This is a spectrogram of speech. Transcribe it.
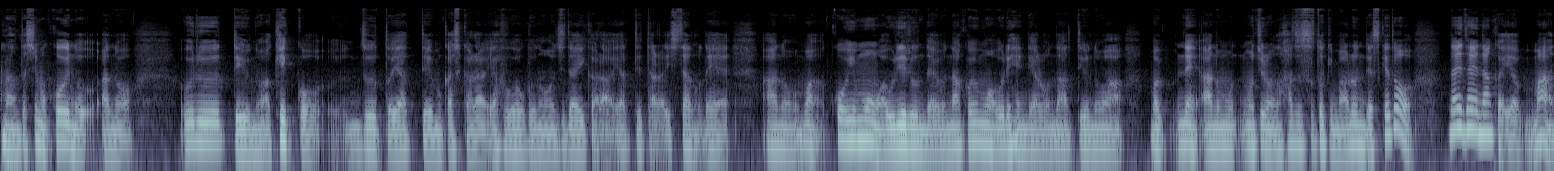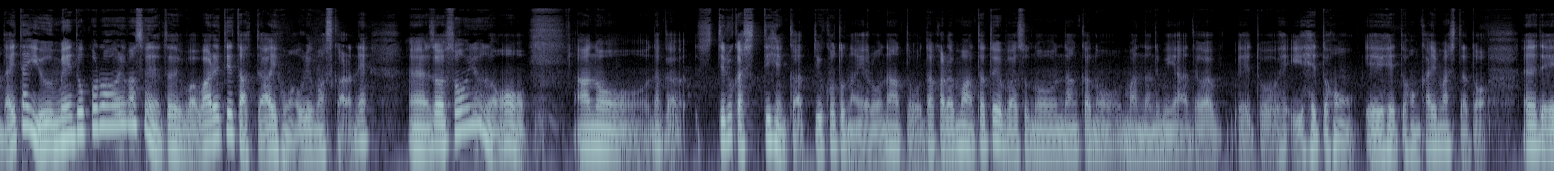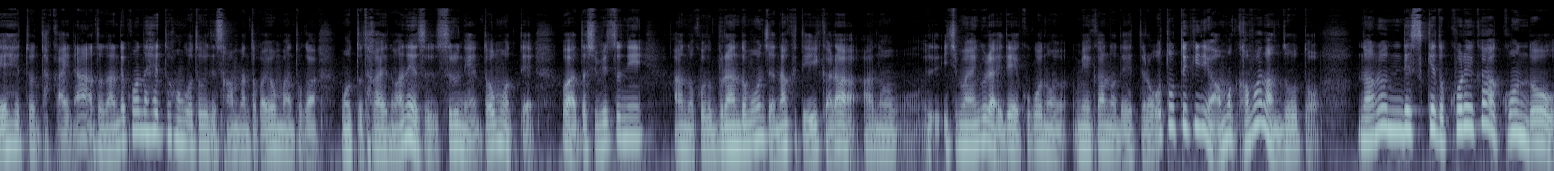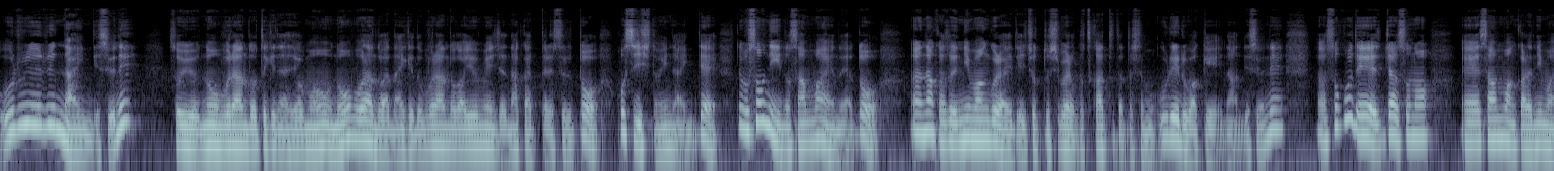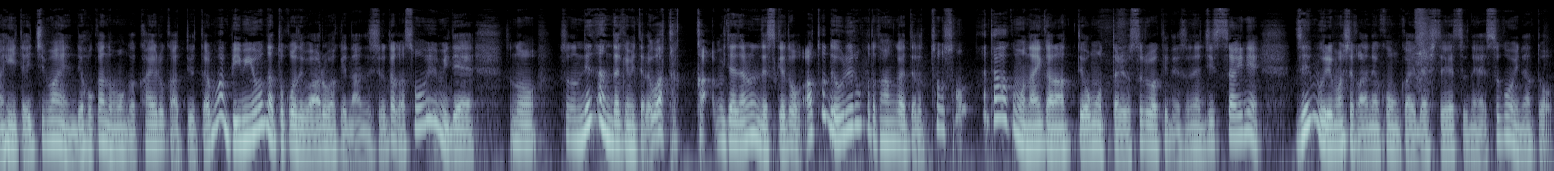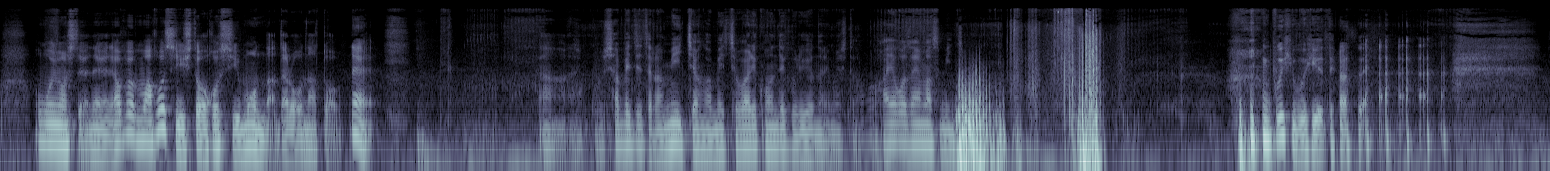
私もこういうの、あの、売るっていうのは結構ずっとやって昔からヤフオクの時代からやってたりしたのであの、まあ、こういうもんは売れるんだよなこういうもんは売れへんだろうなっていうのは、まあね、あのもちろん外す時もあるんですけど大体なんかいやまあ大体有名どころは売れますよ。ね例えば割れてたって iPhone は売れますからね、えー、そういうのをあの、なんか知ってるか知ってへんかっていうことなんやろうなと。だからまあ、例えばそのなんかの、まあ何でもいいや、だから、えっ、ー、と、ヘッドホン、A ヘッドホン買いましたと。えー、で、A ヘッドホン高いなと。なんでこんなヘッドホンごとで3万とか4万とかもっと高いのはね、するねんと思って、は私別に、あの、このブランドもんじゃなくていいから、あの、1万円ぐらいでここのメーカーので言ったら音的にはあんま変わらんぞとなるんですけど、これが今度売れないんですよね。そういうノーブランド的な、もうノーブランドはないけど、ブランドが有名じゃなかったりすると、欲しい人いないんで、でもソニーの3万円のやと、なんかそれ2万ぐらいでちょっとしばらく使ってたとしても売れるわけなんですよね。だからそこで、じゃあその、えー、3万から2万引いた1万円で他のもんが買えるかって言ったら、まあ微妙なとこではあるわけなんですよ。だからそういう意味で、その、その値段だけ見たら、うわ、高っみたいになるんですけど、後で売れること考えたら、ちょそんな高くもないかなって思ったりするわけですね。実際ね、全部売れましたからね、今回出したやつね、すごいなと思いましたよね。やっぱりまあ欲しい人は欲しいもんなんだろうなと。ね。あこう喋ってたらみーちゃんがめっちゃ割り込んでくるようになりました。おはようございます、みーちゃん。ブヒブヒ言ってますね。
